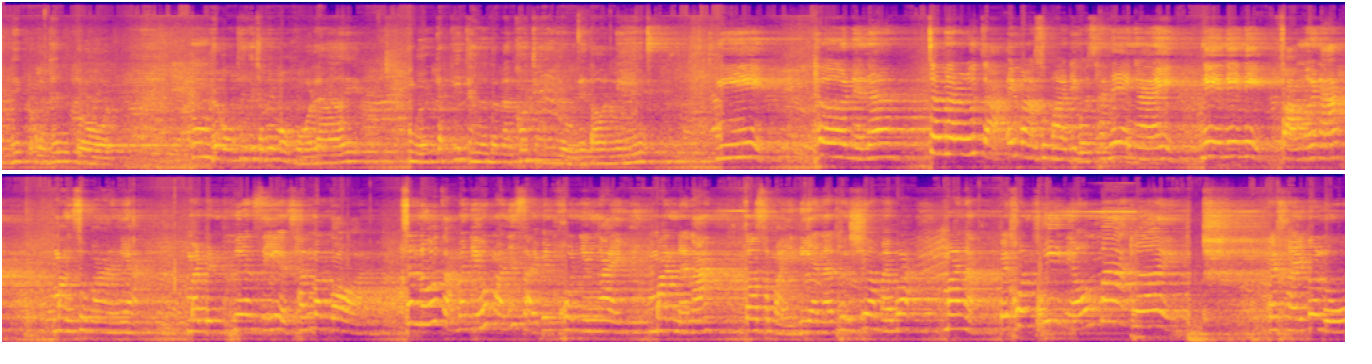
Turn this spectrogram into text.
ำให้พระองค์ท่านโกรธพระองค์ท่านก็จะไม่โมโหร้าย เหมือนกับที่เธอกำลังเข้าใจอยู่ในตอนนี้ นี่เธอเนี่ยนะ จะมารู้จักไอ้มังสุมาดีกว่าฉันได้ยังไง นี่นี่นี่ฟังไว้นะ มังสุมาเนี่ย มันเป็นเพื่อนซีกับฉันมาก่อน ฉันรู้จักมันดีว่ามันนิสัยเป็นคนยังไง มันนะนะตอนสมัยเรียนนะ เธอเชื่อไหมว่า มันอะเป็นคนขี้เหนียวมากเลย ใครๆก็รู้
